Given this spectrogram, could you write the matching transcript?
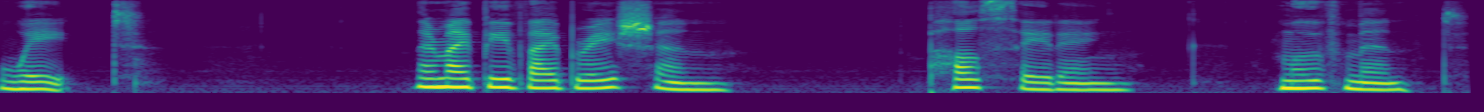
weight. There might be vibration, pulsating, movement,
